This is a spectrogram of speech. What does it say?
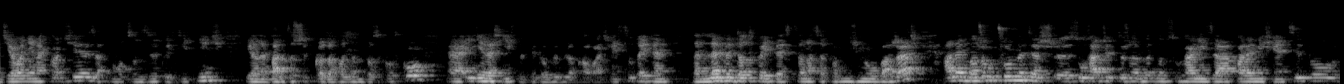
działania na koncie za pomocą zwykłych kliknięć i one bardzo szybko dochodzą do skutku i nie da się do tego wyblokować. Więc tutaj ten, ten lewy dotpay to jest to, na co powinniśmy uważać, ale może uczulmy też słuchaczy, którzy nas będą słuchali za parę miesięcy, bo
